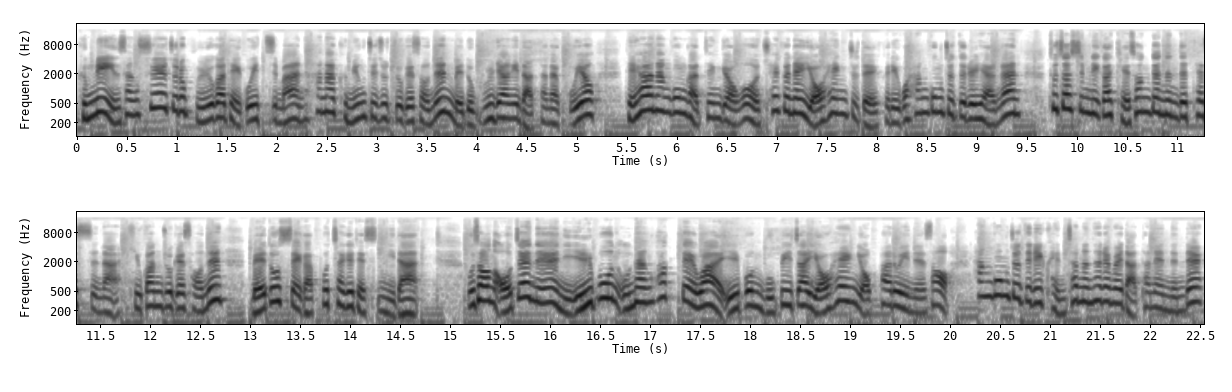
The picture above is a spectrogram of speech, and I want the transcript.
금리 인상 수혜주로 분류가 되고 있지만 하나금융지주 쪽에서는 매도 물량이 나타났고요. 대한항공 같은 경우 최근에 여행주들 그리고 항공주들을 향한 투자 심리가 개선되는 듯 했으나 기관 쪽에서는 매도세가 포착이 됐습니다. 우선 어제는 일본 운항 확대와 일본 무비자 여행 여파로 인해서 항공주들이 괜찮은 흐름을 나타냈는데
